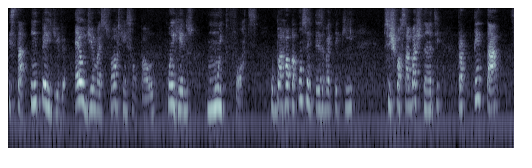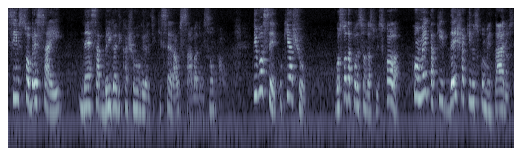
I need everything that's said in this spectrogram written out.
está imperdível. É o dia mais forte em São Paulo, com enredos muito fortes. O Barroca com certeza vai ter que se esforçar bastante para tentar se sobressair nessa briga de cachorro grande, que será o sábado em São Paulo. E você, o que achou? Gostou da posição da sua escola? Comenta aqui, deixa aqui nos comentários,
